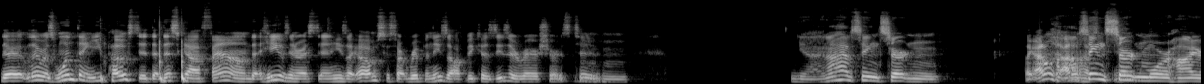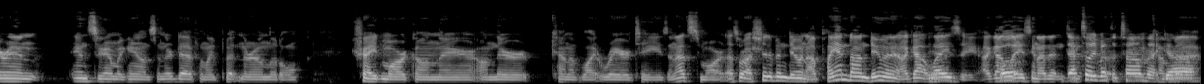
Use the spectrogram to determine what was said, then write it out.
there there was one thing you posted that this guy found that he was interested in. He's like, oh, I'm just gonna start ripping these off because these are rare shirts too. Mhm. Yeah, and I have seen certain. Like I don't. I have- seen yeah. certain more higher end Instagram accounts, and they're definitely putting their own little trademark on there on their kind of like rarities, and that's smart. That's what I should have been doing. I planned on doing it. I got Yeah. lazy. I got Well, lazy, and I didn't. Did I tell you about the time that guy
